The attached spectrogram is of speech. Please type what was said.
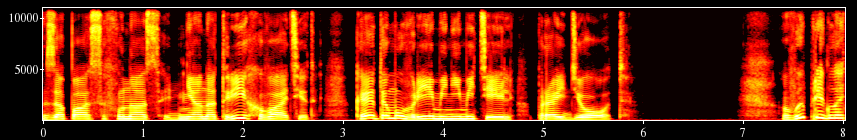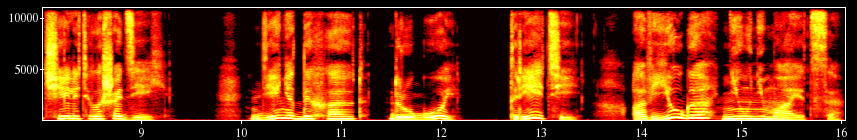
Запасов у нас дня на три хватит, к этому времени метель пройдет. Выпрягла челядь лошадей. День отдыхают, другой, третий, а вьюга не унимается.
